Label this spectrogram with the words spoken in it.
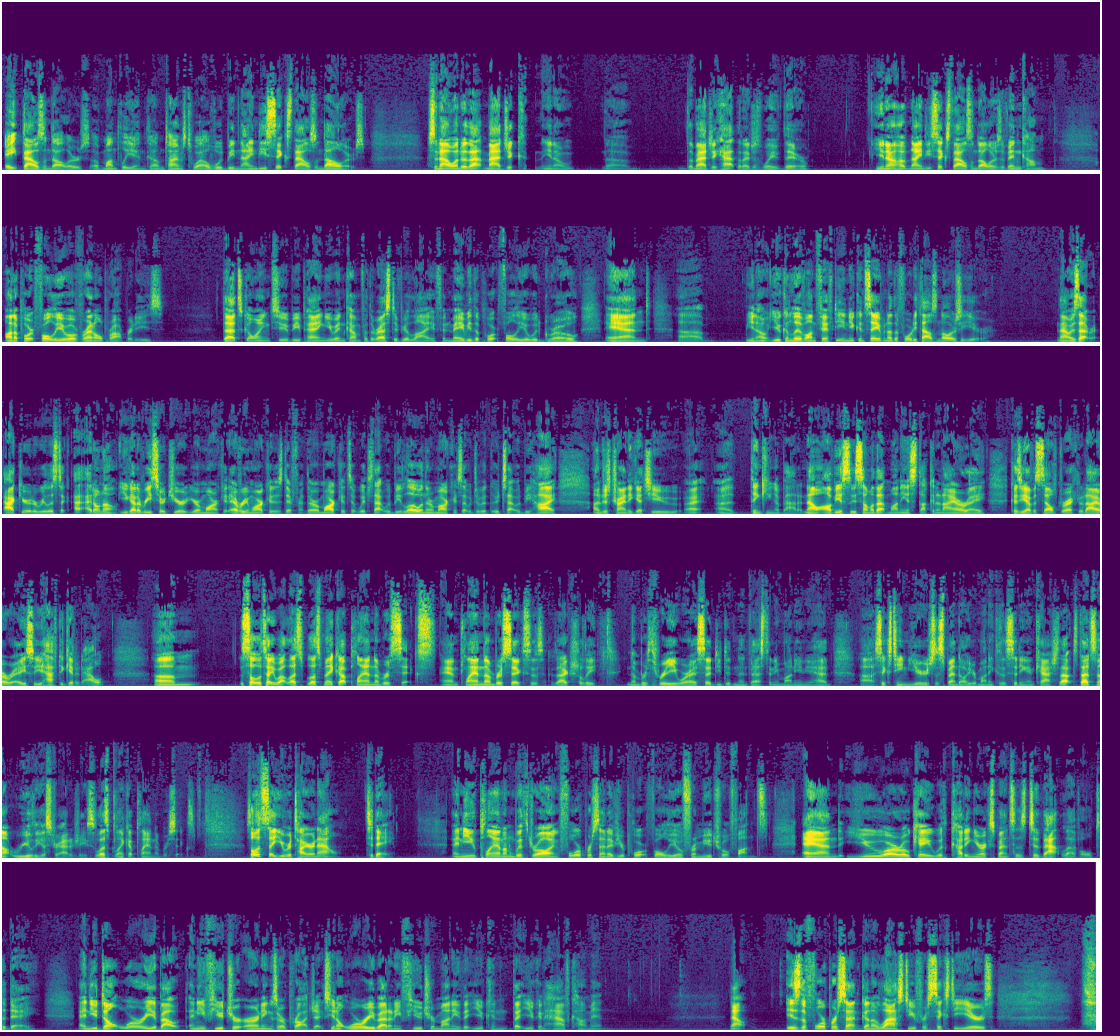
$8,000 of monthly income times 12 would be $96,000. So now, under that magic, you know, uh, the magic hat that I just waved there, you now have $96,000 of income on a portfolio of rental properties that's going to be paying you income for the rest of your life, and maybe the portfolio would grow, and uh, you know you can live on fifty, and you can save another forty thousand dollars a year. Now, is that accurate or realistic? I, I don't know. You got to research your, your market. Every market is different. There are markets at which that would be low, and there are markets at which, which that would be high. I'm just trying to get you uh, uh, thinking about it. Now, obviously, some of that money is stuck in an IRA because you have a self directed IRA, so you have to get it out. Um, so I'll tell you what. Let's let's make up plan number six. And plan number six is, is actually number three, where I said you didn't invest any money and you had uh, 16 years to spend all your money because it's sitting in cash. That's that's not really a strategy. So let's make up plan number six. So let's say you retire now, today, and you plan on withdrawing four percent of your portfolio from mutual funds, and you are okay with cutting your expenses to that level today and you don't worry about any future earnings or projects. You don't worry about any future money that you can that you can have come in. Now, is the 4% going to last you for 60 years?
